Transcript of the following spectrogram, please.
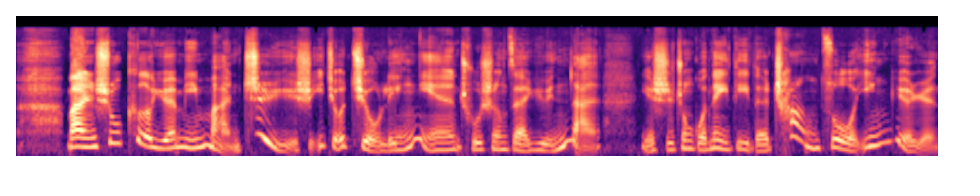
满舒克原名满志宇，是一九九零年出生在云南，也是中国内地的唱作音乐人。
